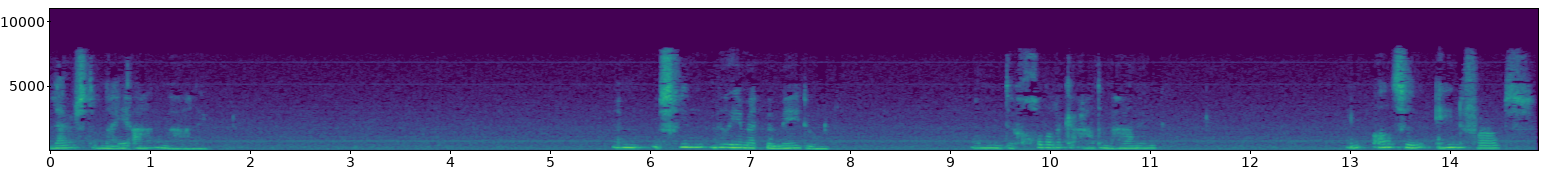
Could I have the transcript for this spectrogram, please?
Luister naar je ademhaling. En misschien wil je met me meedoen om de goddelijke ademhaling in al zijn eenvoud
